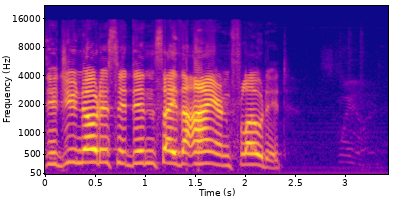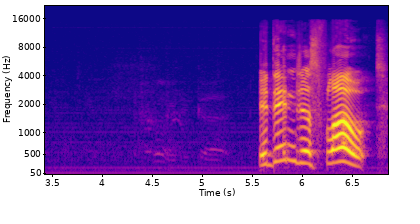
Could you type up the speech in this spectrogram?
Did you notice it didn't say the iron floated? It didn't just float.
